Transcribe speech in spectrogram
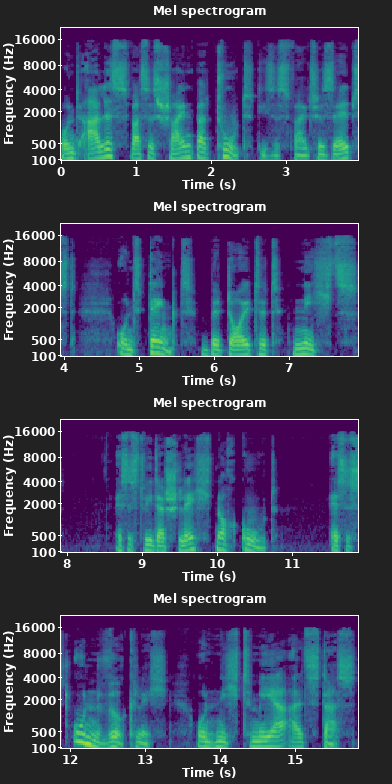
und alles, was es scheinbar tut, dieses falsche Selbst, und denkt, bedeutet nichts. Es ist weder schlecht noch gut, es ist unwirklich und nicht mehr als das.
